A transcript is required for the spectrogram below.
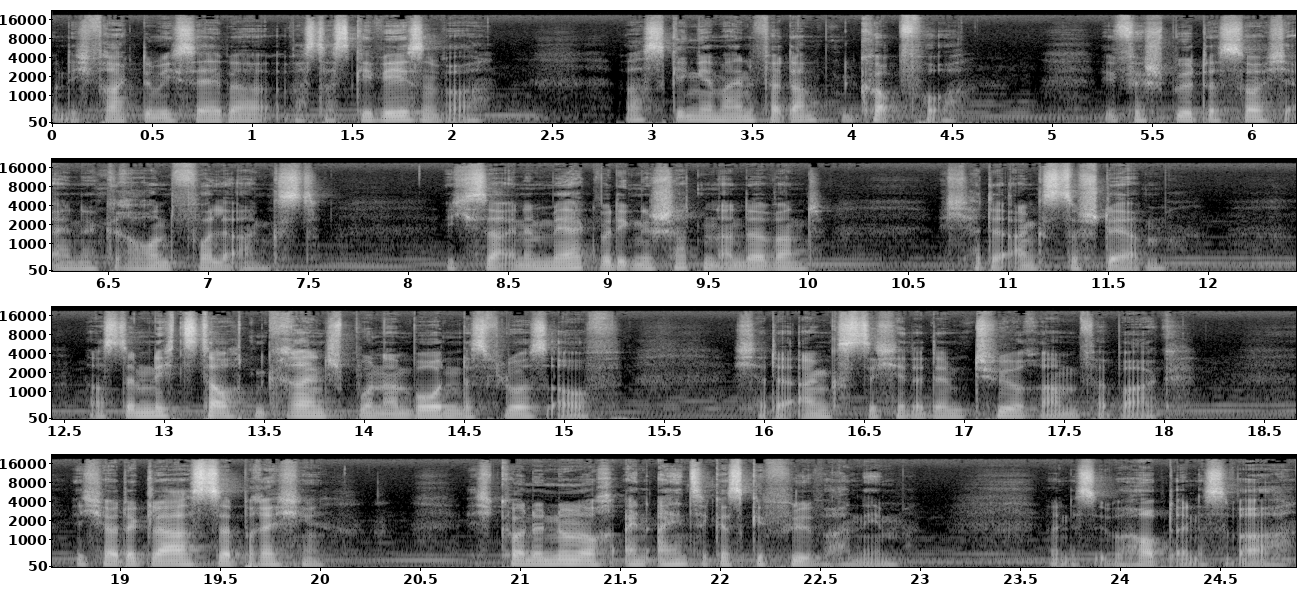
und ich fragte mich selber, was das gewesen war. Was ging in meinem verdammten Kopf vor? Wie verspürte solch eine grauenvolle Angst? Ich sah einen merkwürdigen Schatten an der Wand. Ich hatte Angst zu sterben. Aus dem Nichts tauchten Krallenspuren am Boden des Flurs auf. Ich hatte Angst, sich hinter dem Türrahmen verbarg. Ich hörte Glas zerbrechen. Ich konnte nur noch ein einziges Gefühl wahrnehmen, wenn es überhaupt eines war.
